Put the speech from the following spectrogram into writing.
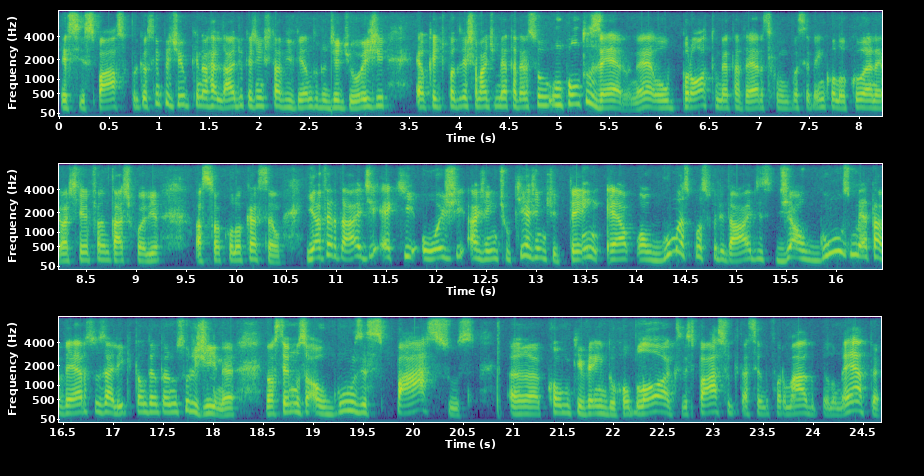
esse espaço, porque eu sempre digo que, na realidade, o que a gente está vivendo no dia de hoje é o que a gente poderia chamar de metaverso 1.0, né? ou proto-metaverso, como você bem colocou, Ana. Eu achei fantástico ali a sua colocação. E a verdade é que hoje a gente, o que a gente tem é algumas possibilidades de alguns metaversos ali que estão tentando surgir, né? Nós temos alguns espaços, uh, como que vem do Roblox, o espaço que está sendo formado pelo Meta, meta,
